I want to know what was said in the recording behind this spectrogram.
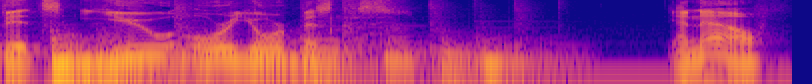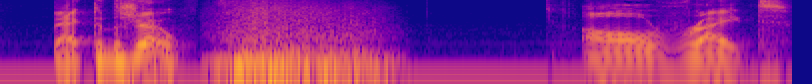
fits you or your business. And now, back to the show. All right.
